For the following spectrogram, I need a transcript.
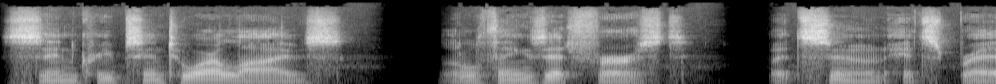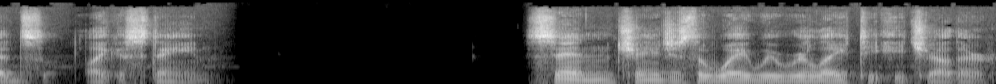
Sin creeps into our lives, little things at first, but soon it spreads like a stain. Sin changes the way we relate to each other,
